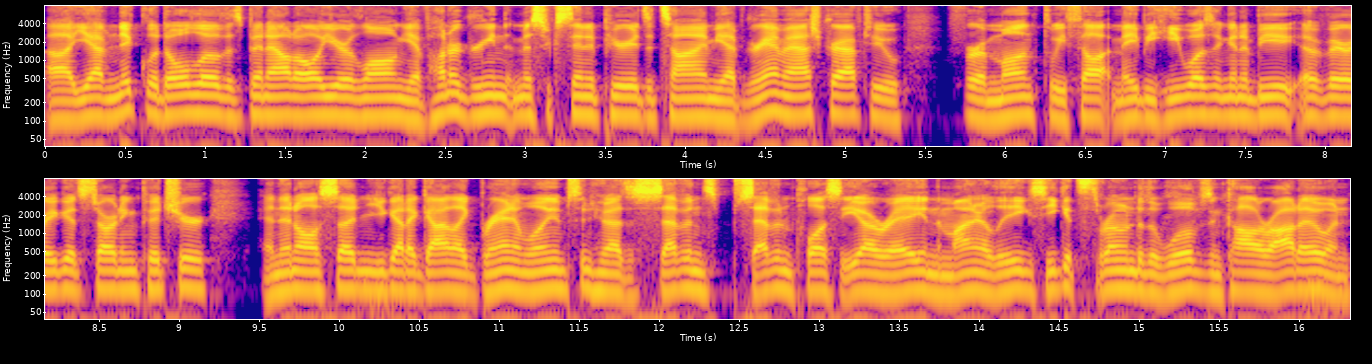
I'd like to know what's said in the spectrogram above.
Uh, you have Nick Lodolo that's been out all year long. You have Hunter Greene that missed extended periods of time. You have Graham Ashcraft, who for a month we thought maybe he wasn't going to be a very good starting pitcher, and then all of a sudden you got a guy like Brandon Williamson who has a seven seven plus ERA in the minor leagues. He gets thrown to the Wolves in Colorado, and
